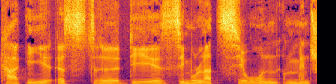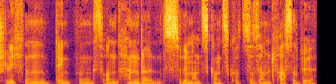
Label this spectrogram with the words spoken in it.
KI ist äh, die Simulation menschlichen Denkens und Handelns, wenn man es ganz kurz zusammenfassen will.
